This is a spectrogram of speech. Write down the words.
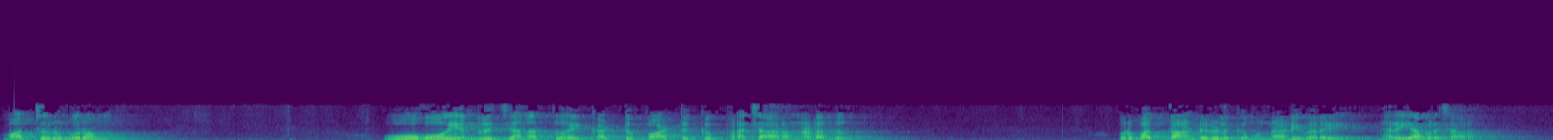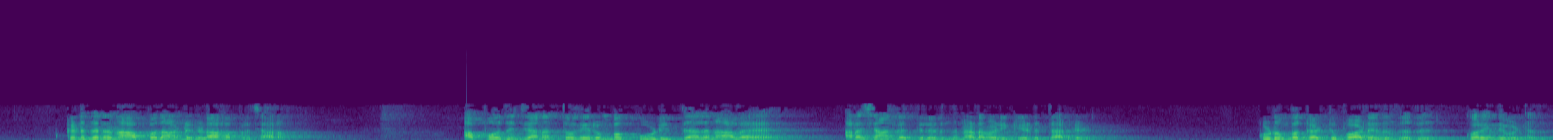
மற்றொரு புறம் ஓஹோ என்று ஜனத்தொகை கட்டுப்பாட்டுக்கு பிரச்சாரம் நடந்தது. ஒரு பத்தாண்டுகளுக்கு முன்னாடி வரை நிறைய பிரச்சாரம். கிட்டத்தட்ட நாற்பது ஆண்டுகளாக பிரச்சாரம். அப்போது ஜனத்தொகை ரொம்ப கூடித்து அதனால அரசாங்கத்திலிருந்து நடவடிக்கை எடுத்தார்கள். குடும்ப கட்டுப்பாடு இருந்தது குறைந்து விட்டது.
